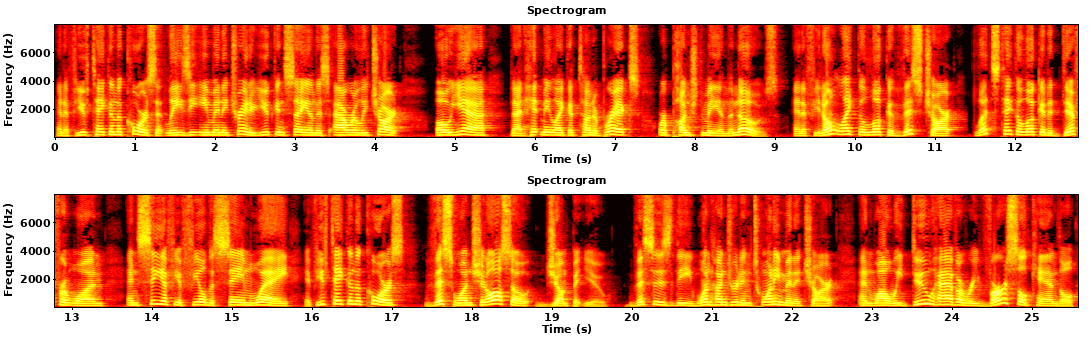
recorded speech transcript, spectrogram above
and if you've taken the course at Lazy E Mini Trader, you can say on this hourly chart, oh yeah, that hit me like a ton of bricks or punched me in the nose. And if you don't like the look of this chart, let's take a look at a different one and see if you feel the same way. If you've taken the course, this one should also jump at you. This is the 120 minute chart. And while we do have a reversal candle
